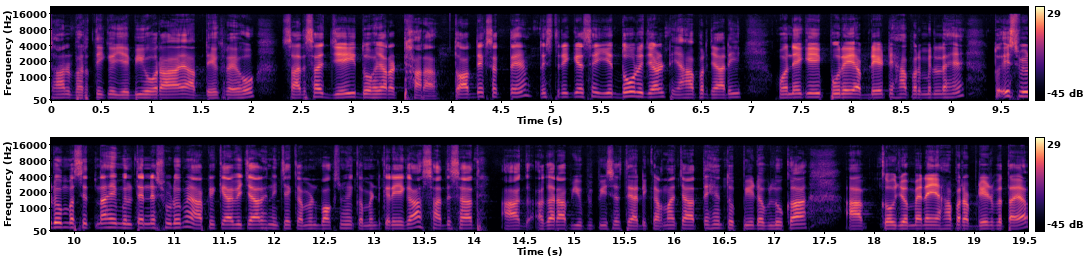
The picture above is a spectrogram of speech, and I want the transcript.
साल भर्ती के ये भी हो रहा है आप देख रहे हो साथ ही साथ जेई 2018 तो आप देख सकते हैं इस तरीके से ये दो रिज़ल्ट यहाँ पर जारी होने की पूरे अपडेट यहाँ पर मिल रहे हैं। तो इस वीडियो में बस इतना ही मिलते हैं नेक्स्ट वीडियो में। आपके क्या विचार है नीचे कमेंट बॉक्स में कमेंट करिएगा। साथ ही साथ आग, अगर आप यू से तैयारी करना चाहते हैं तो पीडब्ल्यू का आपको जो मैंने यहाँ पर अपडेट बताया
